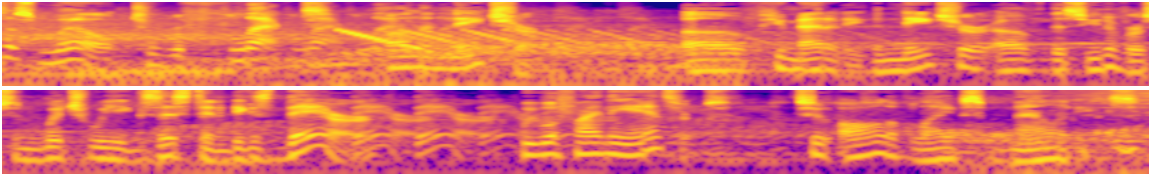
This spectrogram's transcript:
Does us well to reflect on the nature of humanity, the nature of this universe in which we exist in, because there we will find the answers to all of life's maladies.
